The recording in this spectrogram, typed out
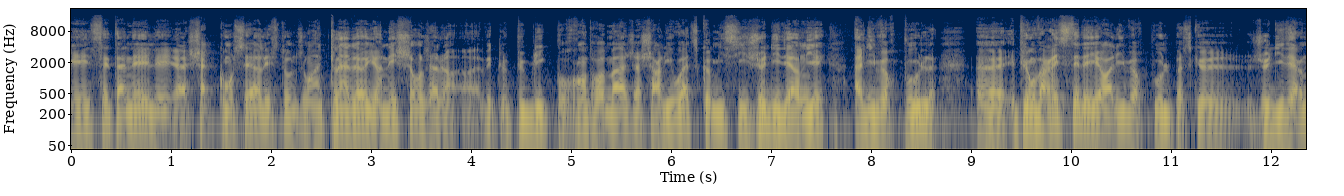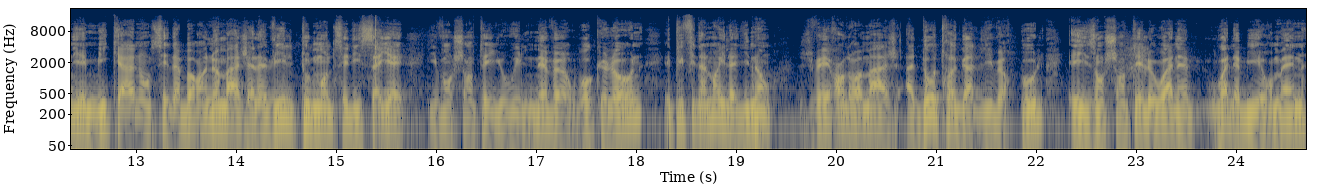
Et cette année, à chaque concert, les Stones ont un clin d'œil, un échange avec le public pour rendre hommage à Charlie Watts, comme ici jeudi dernier à Liverpool. Euh, et puis on va rester d'ailleurs à Liverpool parce que jeudi dernier, Mick a annoncé d'abord un hommage à la ville. Tout le monde s'est dit, ça y est, ils vont chanter You Will Never Walk Alone. Et puis finalement, il a dit non. Je vais rendre hommage à d'autres gars de Liverpool et ils ont chanté le Wanna, Wanna Be Your Man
